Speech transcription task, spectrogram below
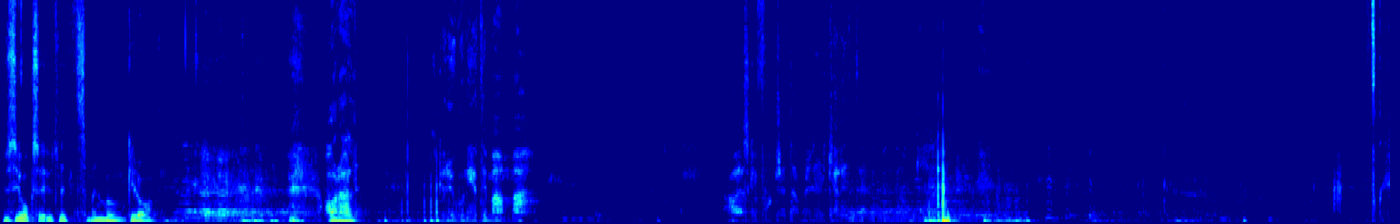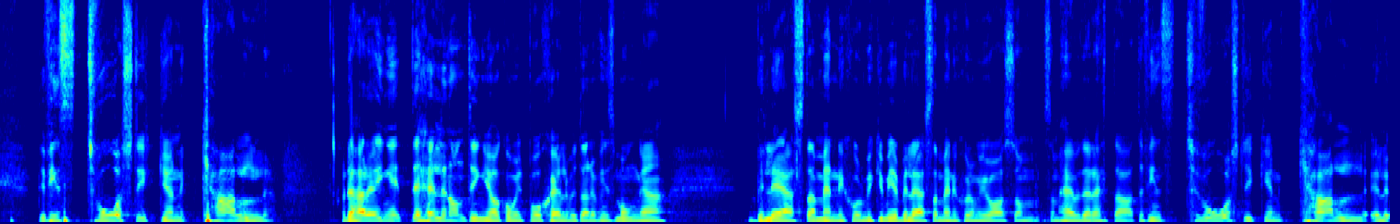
Du ser också ut lite som en munk idag. Harald, ska du gå ner till mamma? Ja, jag ska fortsätta predika lite. Det finns två stycken kall. Det här är inte heller någonting jag har kommit på själv, utan det finns många belästa människor, mycket mer belästa människor än jag som, som hävdar detta. Att det finns två stycken kall eller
